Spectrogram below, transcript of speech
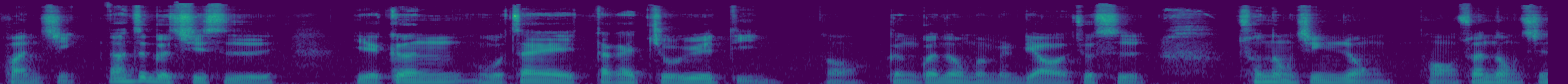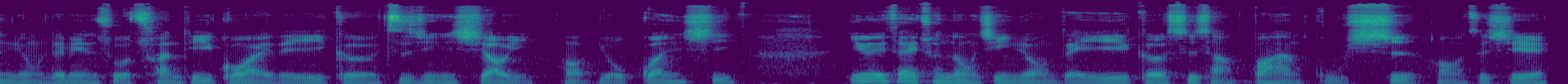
环境。那这个其实也跟我在大概九月底哦，跟观众朋友们聊，就是传统金融哦，传统金融这边所传递过来的一个资金效应哦有关系。因为在传统金融的一个市场，包含股市哦这些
